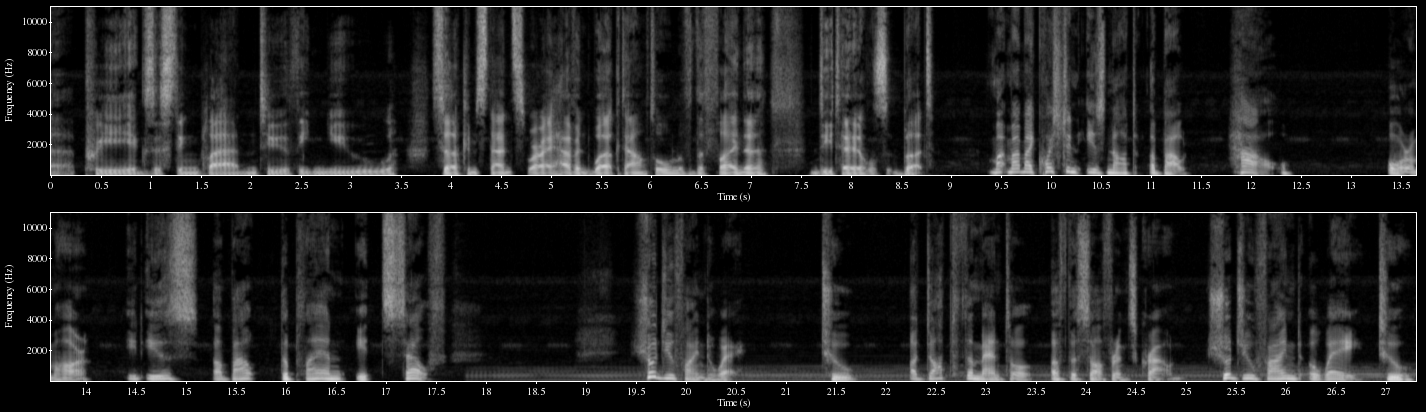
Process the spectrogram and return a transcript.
uh, pre existing plan to the new circumstance where I haven't worked out all of the finer details, but My, my, my question is not about how, Oromar. It is about the plan itself. Should you find a way to adopt the mantle of the sovereign's crown, should you find a way to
